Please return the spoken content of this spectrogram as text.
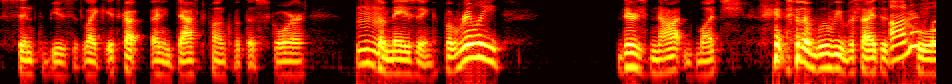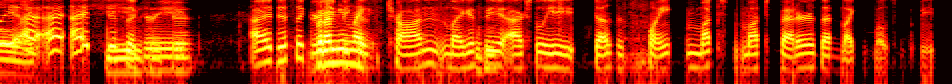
synth music. Like it's got I mean Daft Punk with the score. It's Mhm. amazing. But really, there's not much to the movie besides its Honestly, cool like I, I, I scenes and disagree. shit. I disagree mean, like- because Tron Legacy mm-hmm. actually does its point much much better than like most movies.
